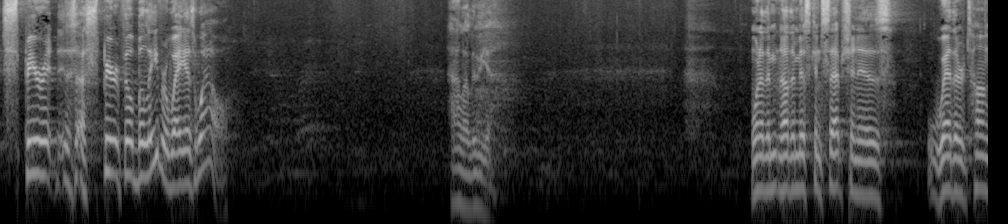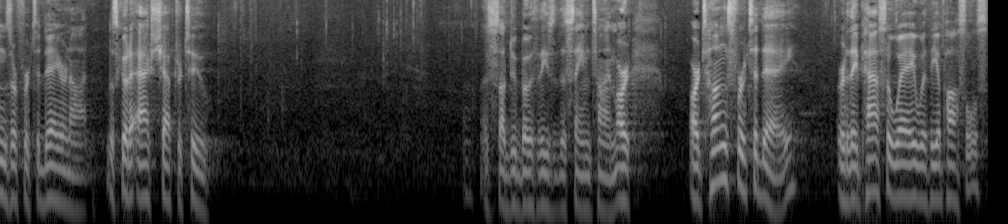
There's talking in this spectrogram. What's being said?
spirit, a spirit-filled believer way as well. Hallelujah. One of the, another misconception is whether tongues are for today or not. Let's go to Acts chapter 2. Let's, I'll do both of these at the same time. Are, are tongues for today, or do they pass away with the apostles?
